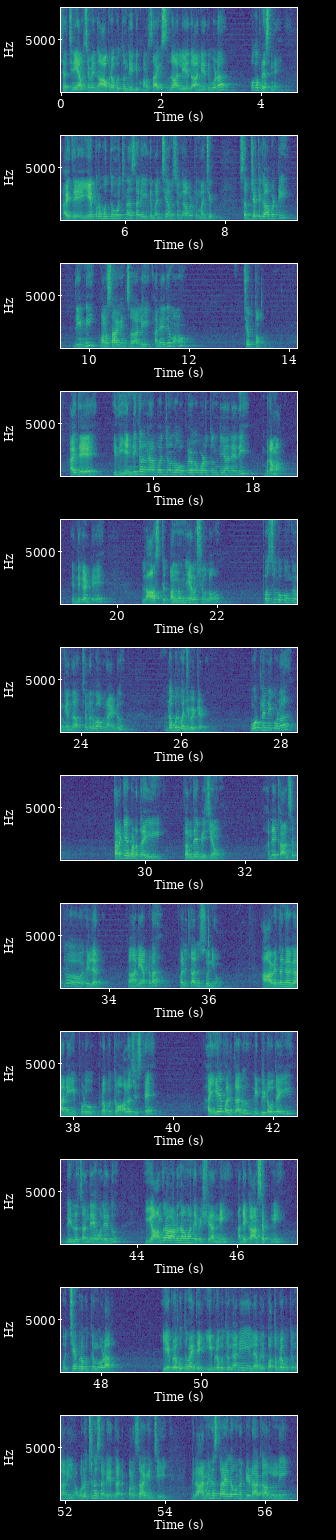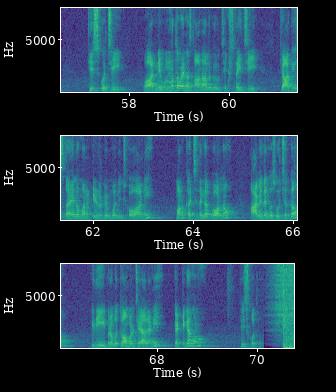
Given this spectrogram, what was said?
చర్చనీయాంశమైంది ఆ ప్రభుత్వం దీన్ని కొనసాగిస్తుందా లేదా అనేది కూడా ఒక ప్రశ్నే. అయితే ఏ ప్రభుత్వం వచ్చినా సరే ఇది మంచి అంశం కాబట్టి మంచి సబ్జెక్ట్ కాబట్టి దీన్ని కొనసాగించాలి అనేది మనం చెప్తాం. అయితే ఇది ఎన్నికల నేపథ్యంలో ఉపయోగపడుతుంది అనేది భ్రమ. ఎందుకంటే లాస్ట్ పంతొమ్మిది ఎలక్షన్లో పసుపు కుంకుమ కింద చంద్రబాబు నాయుడు డబ్బులు పంచిపెట్టాడు ఓట్లన్నీ కూడా తనకే పడతాయి తందే విజయం అనే కాన్సెప్ట్లో వెళ్ళారు. కానీ అక్కడ ఫలితాలు శూన్యం. ఆ విధంగా కానీ ఇప్పుడు ప్రభుత్వం ఆలోచిస్తే అయ్యే ఫలితాలు రిపీట్ అవుతాయి. దీనిలో సందేహం లేదు. ఈ ఆంధ్ర ఆడదాం అనే విషయాన్ని అనే కాన్సెప్ట్ని వచ్చే ప్రభుత్వం కూడా ఏ ప్రభుత్వం అయితే ఈ ప్రభుత్వం కానీ లేకపోతే కొత్త ప్రభుత్వం కానీ ఎవరు వచ్చినా సరే దాన్ని కొనసాగించి గ్రామీణ స్థాయిలో ఉన్న క్రీడాకారులని తీసుకొచ్చి వారిని ఉన్నతమైన స్థానాలకు శిక్షణ ఇచ్చి జాతీయ స్థాయిలో మన క్రీడలు పెంపొందించుకోవాలని మనం ఖచ్చితంగా కోరదాం. ఆ విధంగా సూచిద్దాం. ఇది ఈ ప్రభుత్వం అమలు చేయాలని గట్టిగా మనం తీసుకోదాం.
